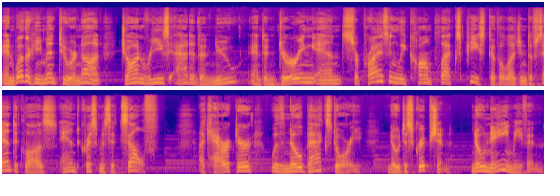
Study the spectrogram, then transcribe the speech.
And whether he meant to or not, John Rees added a new and enduring and surprisingly complex piece to the legend of Santa Claus and Christmas itself a character with no backstory, no description, no name even.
